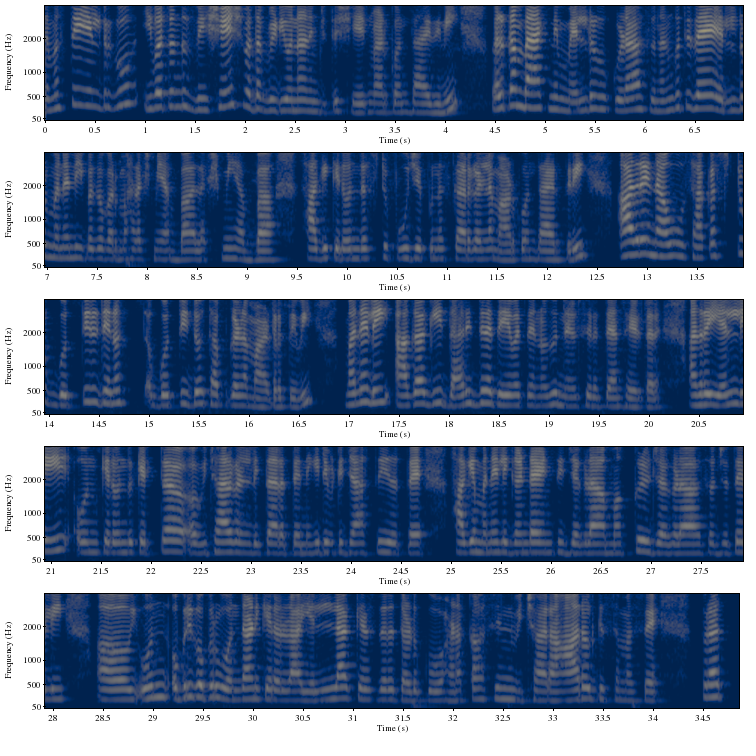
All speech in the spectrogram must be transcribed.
ನಮಸ್ತೆ ಎಲ್ರಿಗೂ. ಇವತ್ತೊಂದು ವಿಶೇಷವಾದ ವಿಡಿಯೋನ ನಿಮ್ಮ ಜೊತೆ ಶೇರ್ ಮಾಡ್ಕೊತಾ ಇದ್ದೀನಿ. ವೆಲ್ಕಮ್ ಬ್ಯಾಕ್ ನಿಮ್ಮೆಲ್ರಿಗೂ ಕೂಡ. ಸೊ ನನಗೆ ಗೊತ್ತಿದೆ ಎಲ್ಲರೂ ಮನೇಲಿ ಇವಾಗ ವರಮಹಾಲಕ್ಷ್ಮಿ ಹಬ್ಬ, ಲಕ್ಷ್ಮಿ ಹಬ್ಬ, ಹಾಗೆ ಕೆಲವೊಂದಷ್ಟು ಪೂಜೆ ಪುನಸ್ಕಾರಗಳನ್ನ ಮಾಡ್ಕೊತಾ ಇರ್ತೀರಿ. ಆದರೆ ನಾವು ಸಾಕಷ್ಟು ಗೊತ್ತಿಲ್ಲದೇನೋ ಗೊತ್ತಿದ್ದೋ ತಪ್ಪುಗಳನ್ನ ಮಾಡಿರ್ತೀವಿ. ಮನೇಲಿ ಹಾಗಾಗಿ ದಾರಿದ್ರ್ಯ ದೇವತೆ ಅನ್ನೋದು ನೆಲೆಸಿರುತ್ತೆ ಅಂತ ಹೇಳ್ತಾರೆ. ಅಂದರೆ ಎಲ್ಲಿ ಒಂದು ಕೆಲವೊಂದು ಕೆಟ್ಟ ವಿಚಾರಗಳು ನಡೀತಾ ಇರುತ್ತೆ ನೆಗೆಟಿವಿಟಿ ಜಾಸ್ತಿ ಇರುತ್ತೆ. ಹಾಗೆ ಮನೇಲಿ ಗಂಡ, ಹೆಂಡತಿ ಜಗಳ ಮಕ್ಕಳ ಜಗಳ, ಸೊ ಜೊತೆಯಲ್ಲಿ ಒಂದು, ಒಬ್ರಿಗೊಬ್ರು ಹೊಂದಾಣಿಕೆ ಇರಲ್ಲ ಎಲ್ಲ ಕೆಲಸದಲ್ಲೂ ತಡಕು ಹಣಕಾಸಿನ ವಿಚಾರ ಆರೋಗ್ಯ ಸಮಸ್ಯೆ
